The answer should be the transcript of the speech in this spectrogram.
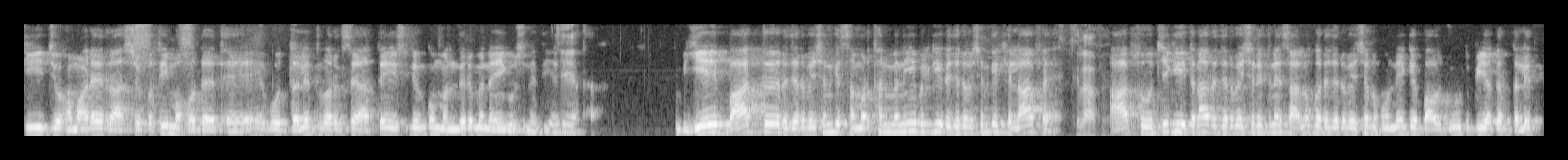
कि जो हमारे राष्ट्रपति महोदय थे वो दलित वर्ग से आते हैं इसलिए उनको मंदिर में नहीं घुसने दिया गया था। ये बात रिजर्वेशन के समर्थन में नहीं है बल्कि रिजर्वेशन के खिलाफ है। खिलाफ है। आप सोचिए कि इतना रिजर्वेशन इतने सालों का रिजर्वेशन होने के बावजूद भी अगर दलित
